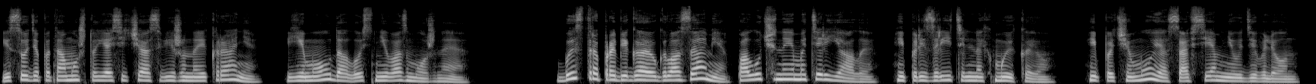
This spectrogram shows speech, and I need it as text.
И судя по тому, что я сейчас вижу на экране, ему удалось невозможное. Быстро пробегаю глазами полученные материалы и презрительно хмыкаю. И почему я совсем не удивлен?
